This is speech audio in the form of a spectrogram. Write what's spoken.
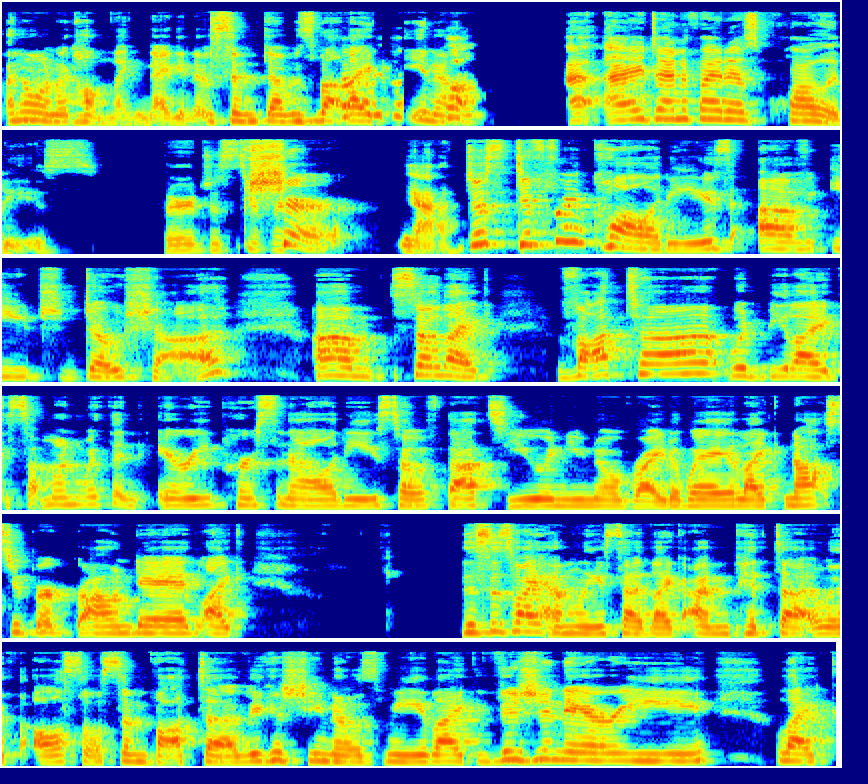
i don't want to call them like negative symptoms but like you know I, identified as qualities. They're just different. sure Yeah. just different qualities of each dosha. Um, so like Vata would be like someone with an airy personality. So if that's you and you know right away, like not super grounded, like this is why Emily said like I'm Pitta with also some Vata because she knows me like visionary, like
